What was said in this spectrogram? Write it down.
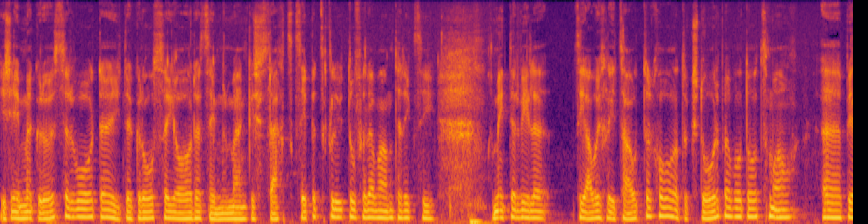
ist immer grösser geworden. In den grossen Jahren sind wir manchmal 60, 70 Leute auf einer Wanderung gewesen. Mittlerweile sind alle ein bisschen ins Alter gekommen oder gestorben, die dort mal äh, bei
